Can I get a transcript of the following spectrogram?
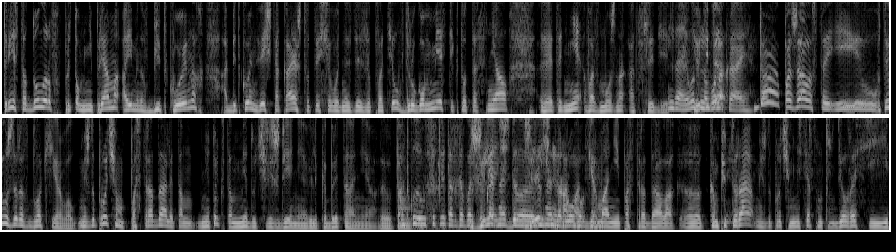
300 долларов, притом не прямо, а именно в биткоинах. А биткоин вещь такая, что ты сегодня здесь заплатил, в другом месте кто-то снял. Это невозможно отследить. Да, и вот и на тебя... край. Да, пожалуйста, и ты уже разблокировал. Между прочим, пострадали там не только там медучреждения Великобритании. Э, там... Откуда утекли тогда большое железная, количество Железная дорога информации. в Германии пострадала. Э, компьютера, между прочим, Министерство внутренних дел России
